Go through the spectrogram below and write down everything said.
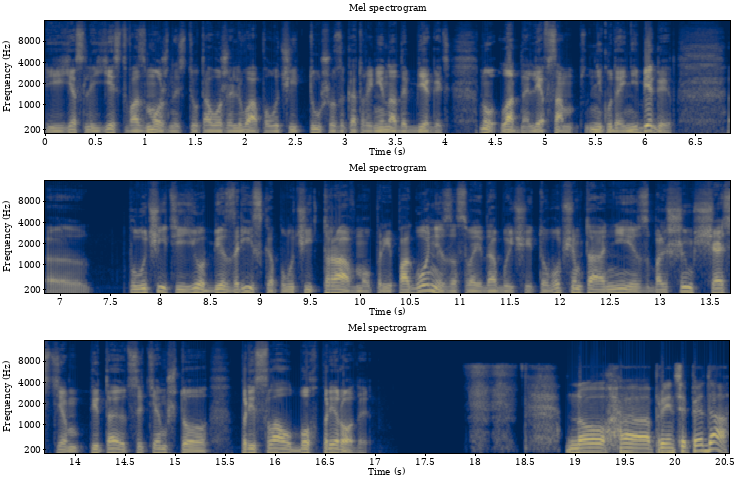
И если есть возможность у того же льва получить тушу, за которой не надо бегать, ну ладно, лев сам никуда и не бегает, э, получить ее без риска, получить травму при погоне за своей добычей, то, в общем-то, они с большим счастьем питаются тем, что прислал бог природы. Ну, э, в принципе, да.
